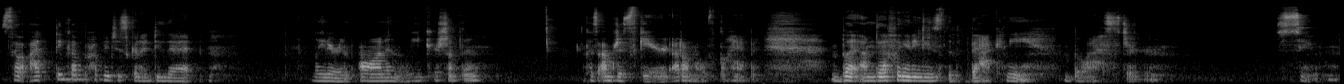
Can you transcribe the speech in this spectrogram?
So I think I'm probably just gonna do that later on in the week or something. Cause I'm just scared. I don't know what's gonna happen. But I'm definitely gonna use the Bacne Blaster soon.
